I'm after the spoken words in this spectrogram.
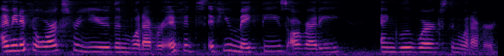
I mean, if it works for you, then whatever. If it's if you make these already and glue works, then whatever.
